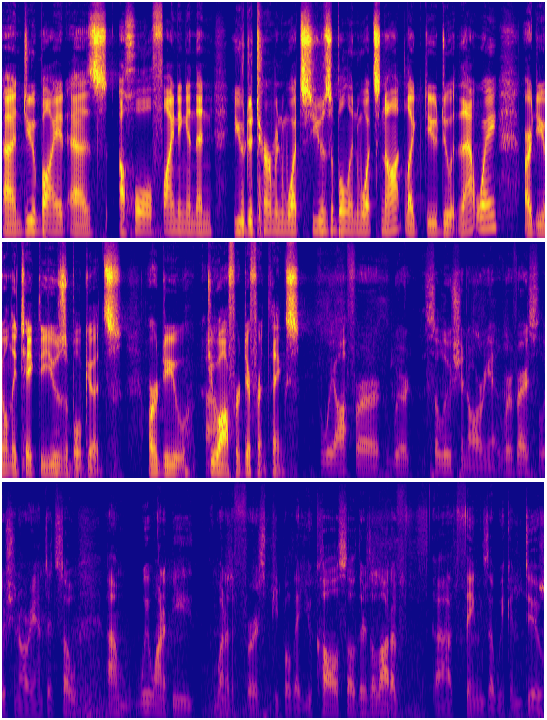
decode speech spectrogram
And do you buy it as a whole finding, and then you determine what's usable and what's not? Like, do you do it that way, or do you only take the usable goods, or do you do you offer different things? We offer we're solution oriented. We're very solution oriented. So um, we want to be one of the first people that you call. So there's a lot of uh, things that we can do.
